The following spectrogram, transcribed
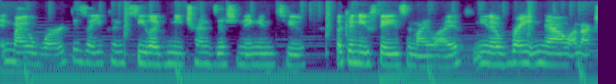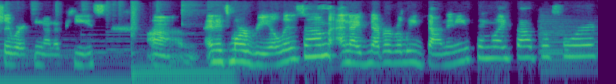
in my work is that you can see like me transitioning into like a new phase in my life. You know right now i'm actually working on a piece um, and it's more realism and i've never really done anything like that before.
